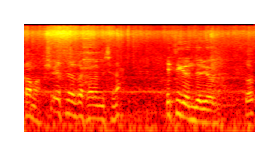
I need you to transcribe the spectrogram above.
Tamam. Şu etleri dökelim içine. Eti gönderiyorum. Dök.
